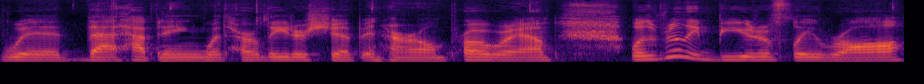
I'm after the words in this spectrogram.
with that happening with her leadership in her own program was really beautifully raw.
